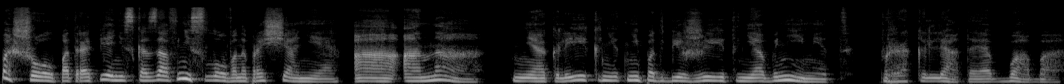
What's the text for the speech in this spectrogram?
Пошел по тропе, не сказав ни слова на прощание, а она не окликнет, не подбежит, не обнимет. Проклятая баба!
